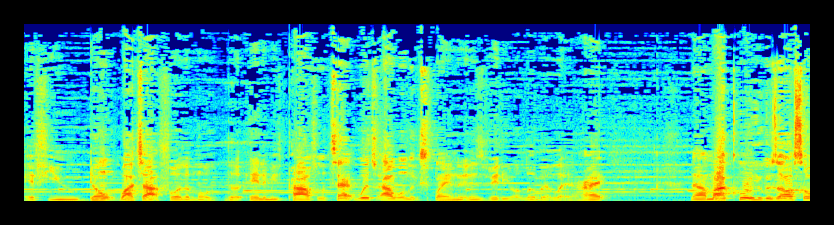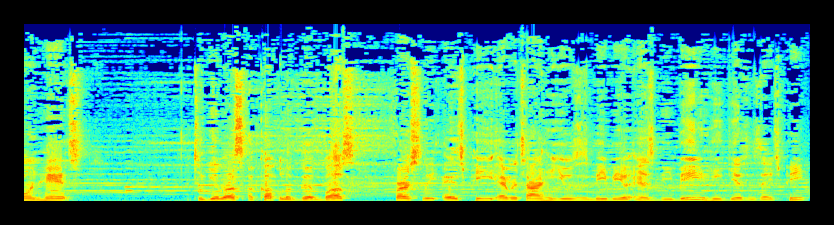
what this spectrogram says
if you don't watch out for the most, the enemy's powerful attack, which I will explain in this video a little bit later. All right. Now my cool Kuryuk is also enhanced to give us a couple of good buffs. Firstly, HP. Every time he uses BB or SBB, he gives us HP.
